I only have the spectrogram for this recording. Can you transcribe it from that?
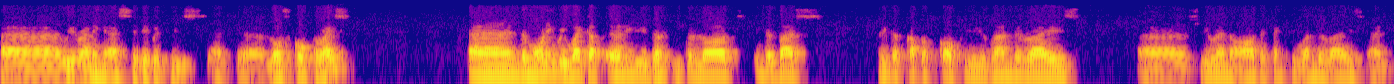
Uh, we we're running as celebrities at uh, Loskop race. And the morning we wake up early, you don't eat a lot in the bus, drink a cup of coffee, run the race. Uh, she ran hard, I think she won the race. And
